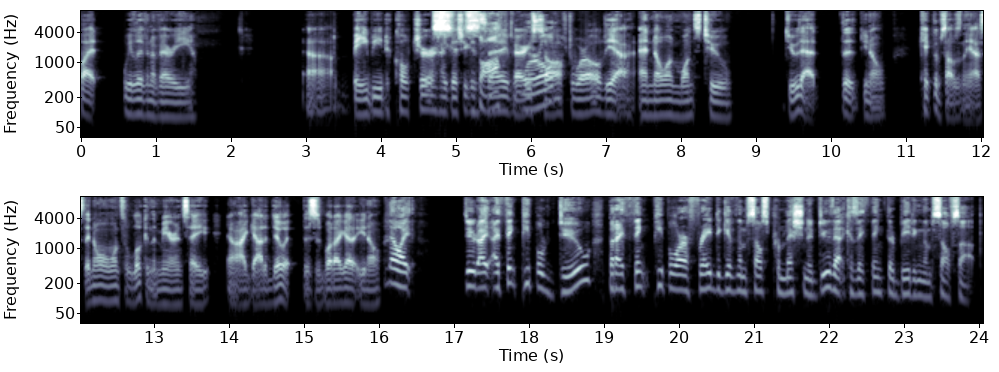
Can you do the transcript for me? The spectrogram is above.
but we live in a very uh, babied culture, I guess you can soft say, very world. soft world. Yeah, and no one wants to do that. The you know kick themselves in the ass. They no one wants to look in the mirror and say, you know, I got to do it. This is what I got to, You know. No, I. Dude, I, I think people do, but I think people are afraid to give themselves permission to do that because they think they're beating themselves up.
